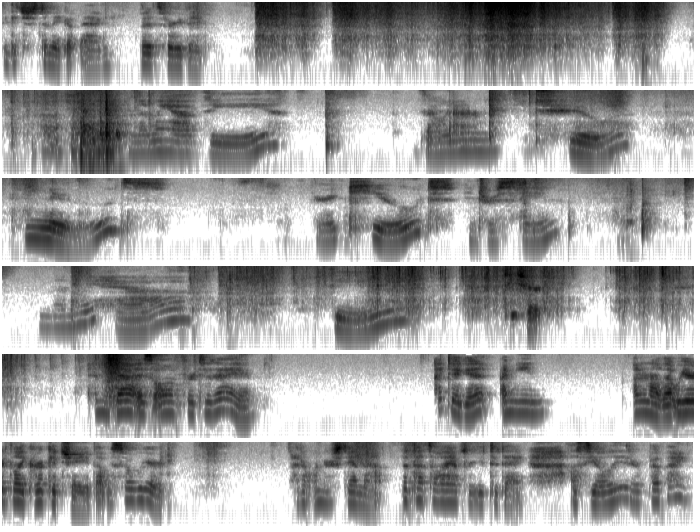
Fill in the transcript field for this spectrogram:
think it's just a makeup bag, but it's very big. And then we have the Volume 2 Nudes. Very cute. Interesting. And then we have the t-shirt. And that is all for today. I dig it. I mean, I don't know, that weird like crooked shade. That was so weird. I don't understand that. But that's all I have for you today. I'll see y'all later. Bye-bye.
